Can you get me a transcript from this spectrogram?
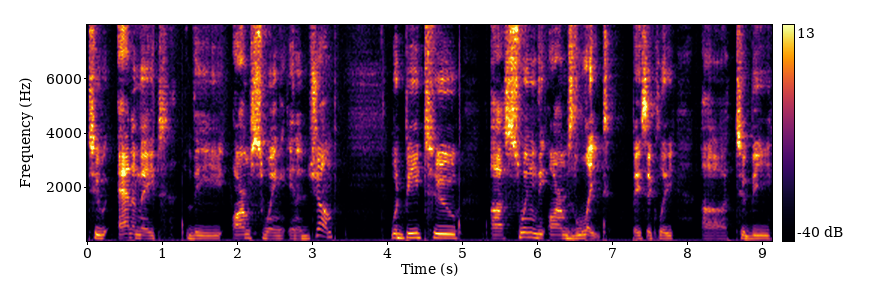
to animate the arm swing in a jump would be to uh, swing the arms late, basically uh, to be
